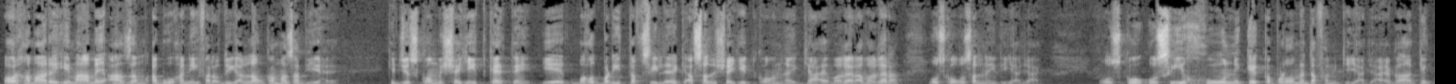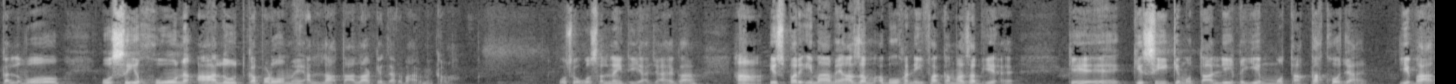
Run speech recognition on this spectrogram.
اور ہمارے امام اعظم ابو حنیف رضی اللہ کا مذہب یہ ہے کہ جس کو ہم شہید کہتے ہیں، یہ ایک بہت بڑی تفصیل ہے کہ اصل شہید کون ہے، کیا ہے، وغیرہ وغیرہ، اس کو غسل نہیں دیا جائے۔ اس کو اسی خون کے کپڑوں میں دفن کیا جائے گا کہ کل وہ اسی خون آلود کپڑوں میں اللہ تعالی کے دربار میں کڑا۔ اس کو غسل نہیں دیا جائے گا۔ ہاں اس پر امام اعظم ابو حنیفہ کا مذہب یہ ہے کہ کسی کے متعلق یہ متحق ہو جائے۔ یہ بات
